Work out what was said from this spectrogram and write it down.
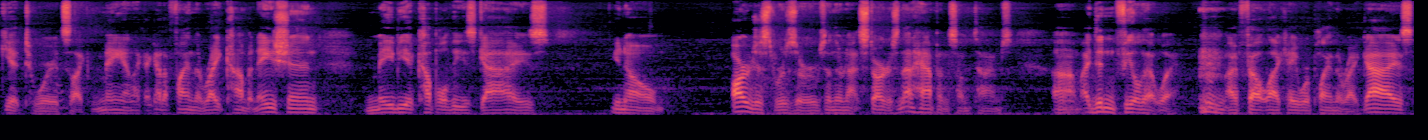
get to where it's like, man, like I got to find the right combination. Maybe a couple of these guys, you know, are just reserves and they're not starters. And that happens sometimes. Um, I didn't feel that way. I felt like, hey, we're playing the right guys.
